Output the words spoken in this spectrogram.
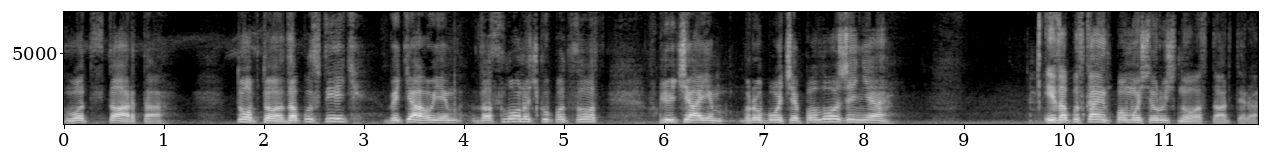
от старта. Тобто запустить, витягуємо заслоночку підсос, включаємо робоче положення. І запускаємо з допомогою ручного стартера.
